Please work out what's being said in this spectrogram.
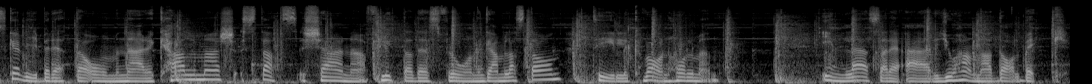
ska vi berätta om när Kalmars stadskärna flyttades från Gamla stan till Kvarnholmen. Inläsare är Johanna Dahlbäck.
